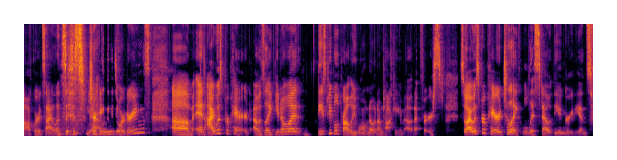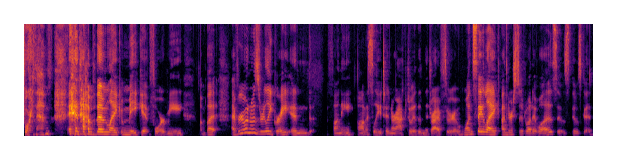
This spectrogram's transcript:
awkward silences Yeah. during these orderings. Um and I was prepared. I was like, you know what? These people probably won't know what I'm talking about at first. So I was prepared to like list out the ingredients for them and have them like make it for me. But everyone was really great and funny, honestly, to interact with in the drive-through. Once they like understood what it was, it was it was good.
